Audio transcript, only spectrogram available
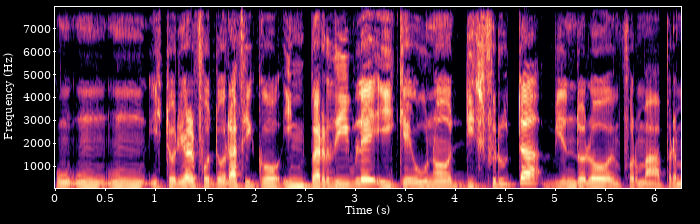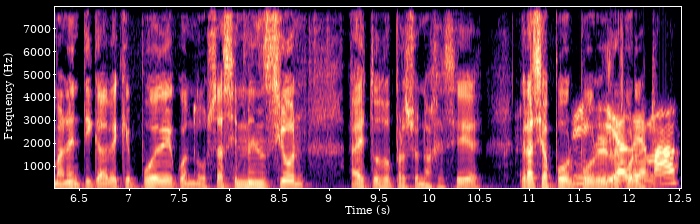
un, historial fotográfico imperdible y que uno disfruta viéndolo en forma permanente y cada vez que puede cuando se hace mención a estos dos personajes. ¿eh? Gracias por, por el y además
